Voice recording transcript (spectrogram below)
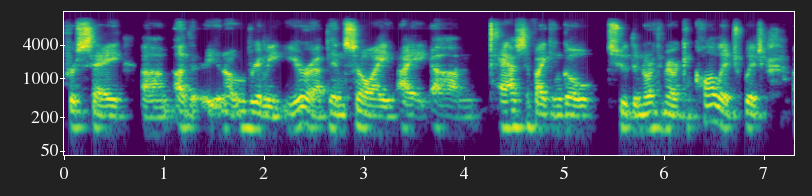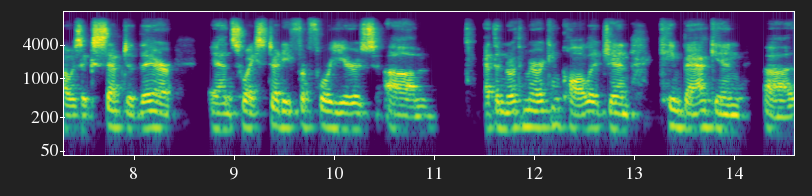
per se, um, other you know, really Europe, and so I, I um, asked if I can go to the North American College, which I was accepted there, and so I studied for four years. Um, at the North American College and came back in uh,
